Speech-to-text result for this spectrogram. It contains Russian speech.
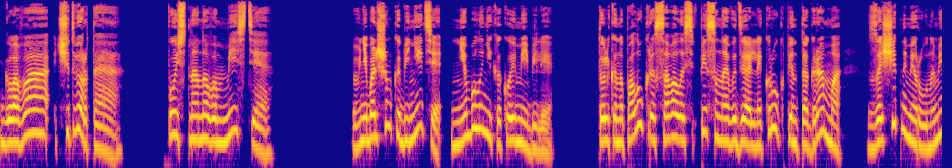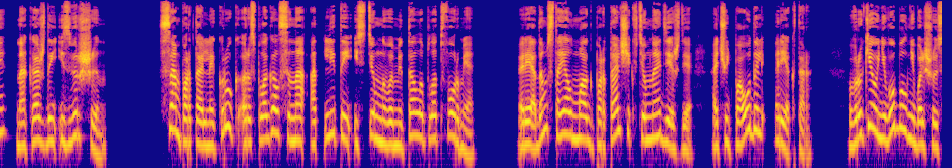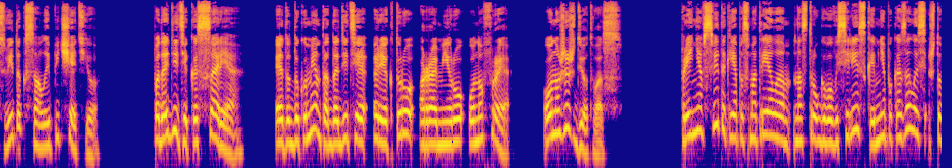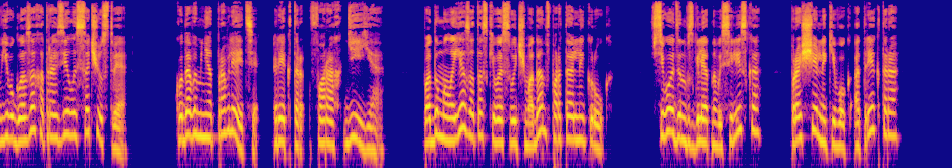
Глава четвертая. Пусть на новом месте... В небольшом кабинете не было никакой мебели. Только на полу красовалась вписанная в идеальный круг пентаграмма с защитными рунами на каждой из вершин. Сам портальный круг располагался на отлитой из темного металла платформе. Рядом стоял маг-портальщик в темной одежде, а чуть поодаль — ректор. В руке у него был небольшой свиток с алой печатью — Подойдите к Эссария. Этот документ отдадите ректору Рамиру Онофре. Он уже ждет вас». Приняв свиток, я посмотрела на строгого Василиска, и мне показалось, что в его глазах отразилось сочувствие. «Куда вы меня отправляете, ректор Фарах Гия?» Подумала я, затаскивая свой чемодан в портальный круг. Всего один взгляд на Василиска, прощальный кивок от ректора —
